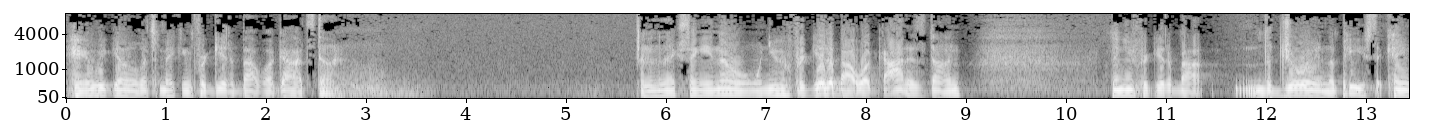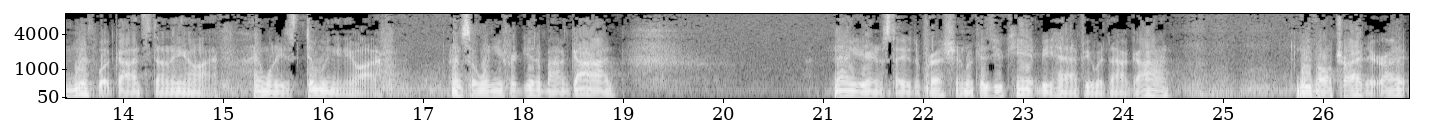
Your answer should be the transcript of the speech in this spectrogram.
here we go. Let's make him forget about what God's done. And the next thing you know, when you forget about what God has done, then you forget about the joy and the peace that came with what God's done in your life and what He's doing in your life. And so when you forget about God, now you're in a state of depression because you can't be happy without God. We've all tried it, right?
